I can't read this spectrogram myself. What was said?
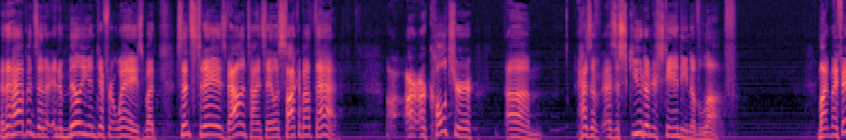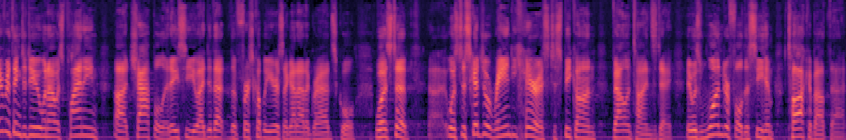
And that happens in a, in a million different ways, but since today is Valentine's Day, let's talk about that. Our, our culture um, has, a, has a skewed understanding of love. My, my favorite thing to do when I was planning uh, chapel at ACU, I did that the first couple years I got out of grad school, was to, uh, was to schedule Randy Harris to speak on Valentine's Day. It was wonderful to see him talk about that.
